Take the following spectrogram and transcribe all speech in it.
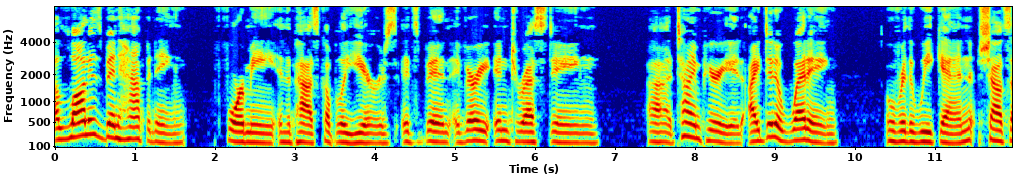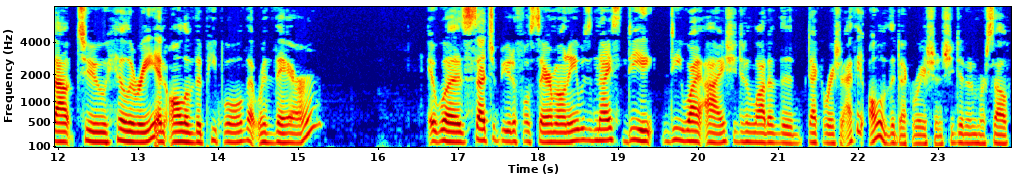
a lot has been happening for me in the past couple of years. It's been a very interesting uh, time period. I did a wedding over the weekend. Shouts out to Hillary and all of the people that were there. It was such a beautiful ceremony. It was nice D- DIY. She did a lot of the decoration. I think all of the decoration she did them herself.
